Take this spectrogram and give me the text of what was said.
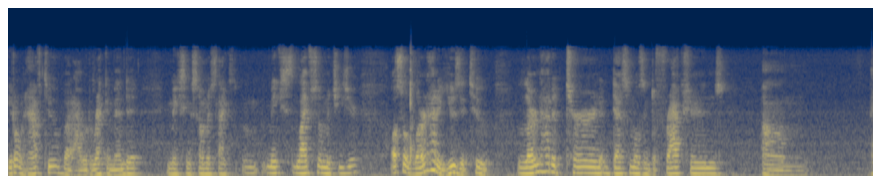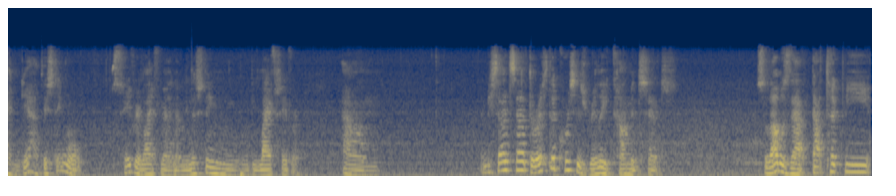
You don't have to, but I would recommend it makes things so much like makes life so much easier. Also, learn how to use it too. Learn how to turn decimals into fractions, um, and yeah, this thing will save your life, man. I mean, this thing would lifesaver. Um, and besides that, the rest of the course is really common sense. So that was that. That took me.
